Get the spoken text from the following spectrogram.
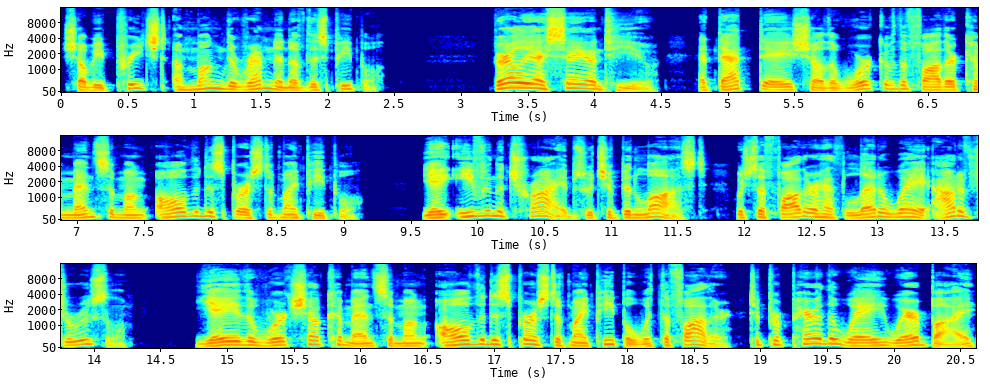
shall be preached among the remnant of this people. Verily I say unto you, at that day shall the work of the Father commence among all the dispersed of my people, yea, even the tribes which have been lost, which the Father hath led away out of Jerusalem. Yea, the work shall commence among all the dispersed of my people with the Father, to prepare the way whereby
